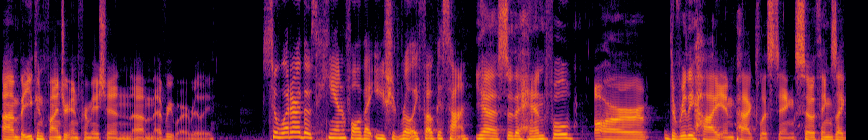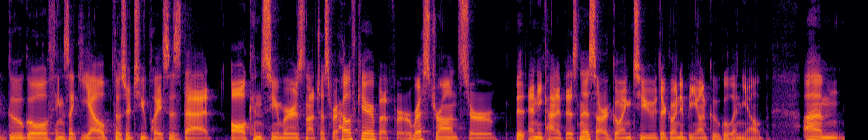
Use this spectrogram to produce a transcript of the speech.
Um, but you can find your information um, everywhere, really. So, what are those handful that you should really focus on? Yeah, so the handful are the really high impact listings. So, things like Google, things like Yelp, those are two places that all consumers, not just for healthcare, but for restaurants or any kind of business, are going to they're going to be on Google and Yelp. Um,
